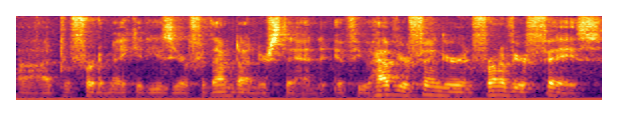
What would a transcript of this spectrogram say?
Uh, I prefer to make it easier for them to understand. If you have your finger in front of your face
